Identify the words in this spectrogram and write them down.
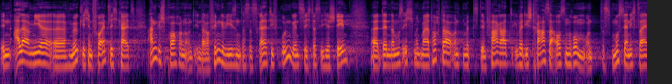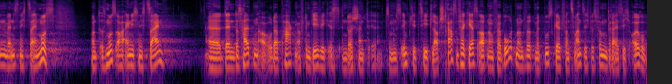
in aller mir äh, möglichen Freundlichkeit angesprochen und ihn darauf hingewiesen, dass es relativ ungünstig, dass Sie hier stehen, äh, denn dann muss ich mit meiner Tochter und mit dem Fahrrad über die Straße außen rum und das muss ja nicht sein, wenn es nicht sein muss. Und es muss auch eigentlich nicht sein, äh, denn das Halten oder Parken auf dem Gehweg ist in Deutschland äh, zumindest implizit laut Straßenverkehrsordnung verboten und wird mit Bußgeld von 20 bis 35 Euro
